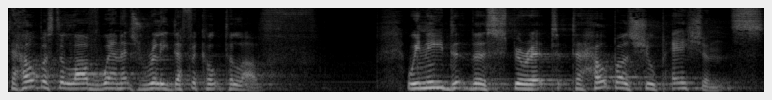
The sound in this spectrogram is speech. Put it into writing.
to help us to love when it's really difficult to love. We need the Spirit to help us show patience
